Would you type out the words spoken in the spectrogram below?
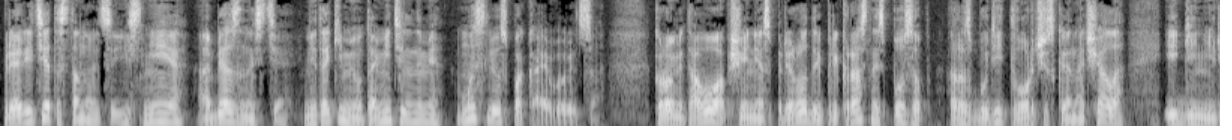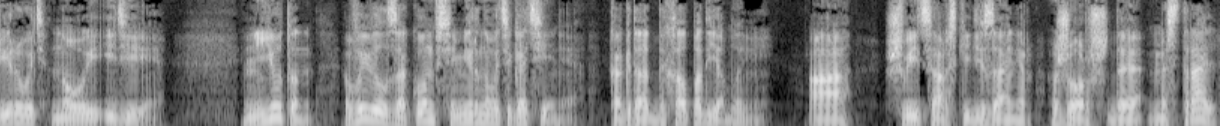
Приоритеты становятся яснее, обязанности не такими утомительными, мысли успокаиваются. Кроме того, общение с природой — прекрасный способ разбудить творческое начало и генерировать новые идеи. Ньютон вывел закон всемирного тяготения — когда отдыхал под яблоней, а швейцарский дизайнер Жорж де Местраль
